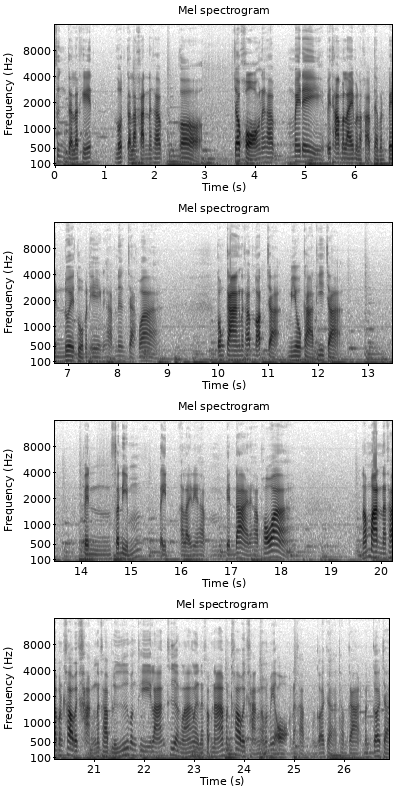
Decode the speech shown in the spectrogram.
ซึ่งแต่ละเคสรถแต่ละคันนะครับ ก็เจ้าของนะครับ ไม่ได้ไปทำอะไรมันหรอกครับ แต่มันเป็นด้วยตัวมันเองนะครับ เนื่องจากว่า ตรงกลางนะครับน็อตจะมีโอกาสที่จะ เป็นสนิมติดอะไรเนี่ยครับเป็นได้นะครับ เพราะว่าน้ำมันนะครับมันเข้าไปขังนะครับ หรือบางทีล้างเครื่องล้างอะไรนะครับ น้ำมันเข้าไปขังแล้วมันไม่ออกนะครับ มันก็จะทำการมันก็จะ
